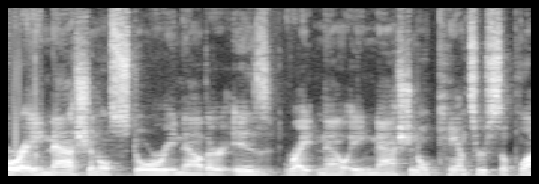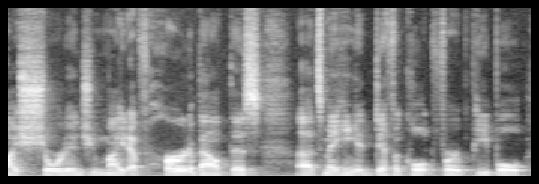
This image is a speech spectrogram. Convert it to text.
for a national story. Now, there is right now a national cancer supply shortage. You might have heard about this. Uh, it's making it difficult for people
